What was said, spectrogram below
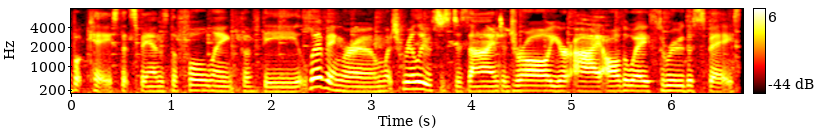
bookcase that spans the full length of the living room, which really was just designed to draw your eye all the way through the space.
